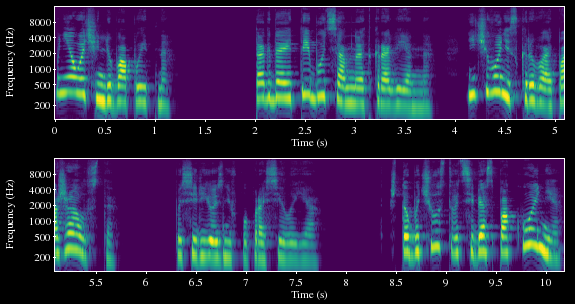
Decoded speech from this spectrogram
«Мне очень любопытно». «Тогда и ты будь со мной откровенна. Ничего не скрывай, пожалуйста», – посерьезнев попросила я. «Чтобы чувствовать себя спокойнее,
